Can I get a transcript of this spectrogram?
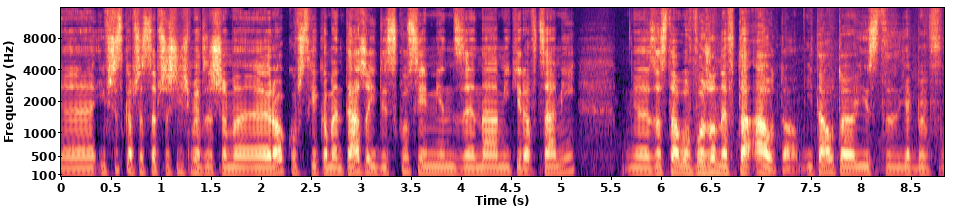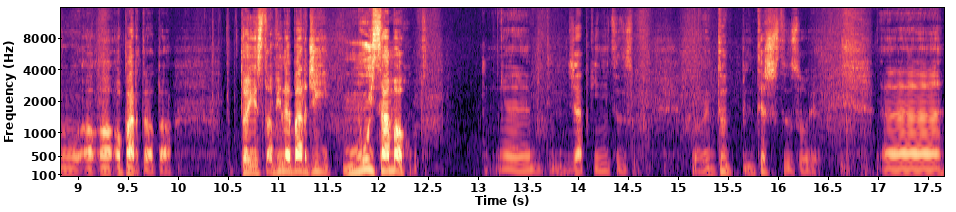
e, i wszystko przez co przeszliśmy w zeszłym e, roku, wszystkie komentarze i dyskusje między nami, kierowcami, zostało włożone w to auto. I to auto jest jakby w, o, oparte o to. To jest o wiele bardziej mój samochód. Dziadki, nie cudzysłów. Tu też w cudzysłowie. E,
